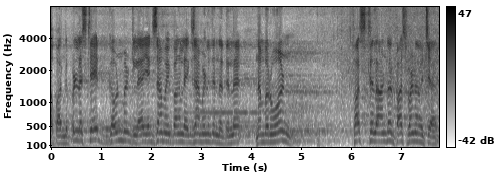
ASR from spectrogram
அப்போ அந்த பிள்ளை ஸ்டேட் கவர்மெண்ட்டில் எக்ஸாம் வைப்பாங்களே எக்ஸாம் எழுதுனதில் நம்பர் ஒன் ஃபஸ்ட்டில் ஆண்டவர் பாஸ் பண்ண வச்சார்.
